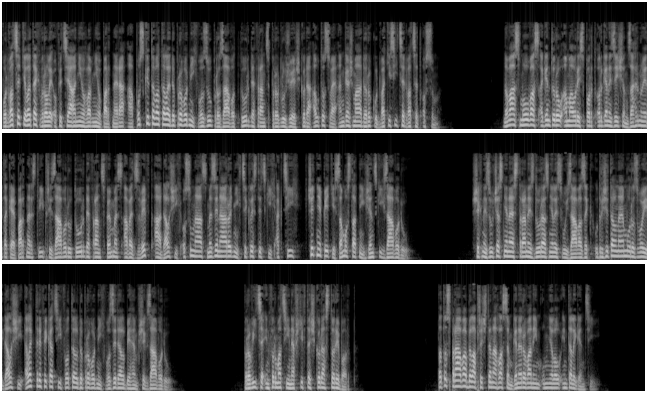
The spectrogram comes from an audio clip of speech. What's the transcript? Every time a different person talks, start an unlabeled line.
Po 20 letech v roli oficiálního hlavního partnera a poskytovatele doprovodných vozů pro závod Tour de France prodlužuje Škoda Auto své angažmá do roku 2028. Nová smlouva s agenturou Amaury Sport Organization zahrnuje také partnerství při závodu Tour de France Femmes a Zwift a dalších 18 mezinárodních cyklistických akcích, včetně pěti samostatných ženských závodů. Všechny zúčastněné strany zdůraznily svůj závazek k udržitelnému rozvoji další elektrifikací flotil doprovodných vozidel během všech závodů. Pro více informací navštivte Škoda Storyboard. Tato zpráva byla přečtena hlasem generovaným umělou inteligencí.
